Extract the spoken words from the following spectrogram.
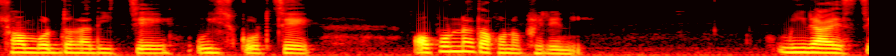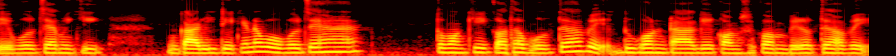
সম্বর্ধনা দিচ্ছে, উইশ করছে। অপর্ণা তখনও ফেরেনি। মীরা এসছে, বলছে, আমি কি গাড়ি ডেকে নেব? বলছে হ্যাঁ তোমাকে এই কথা বলতে হবে। দু ঘণ্টা আগে কমসে কম বেরোতে হবে।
